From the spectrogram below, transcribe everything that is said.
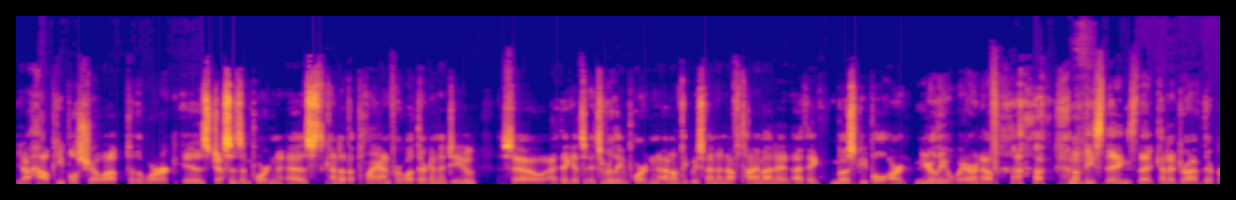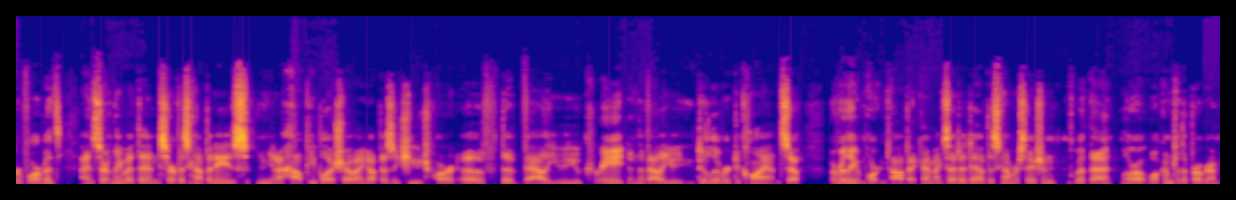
you know, how people show up to the work is just as important as kind of the plan for what they're going to do. So I think it's, it's really important. I don't think we spend enough time on it. I think most people aren't nearly aware enough of mm-hmm. these things that kind of drive their performance. And certainly within service companies, you know, how people are showing up up as a huge part of the value you create and the value you deliver to clients. So, a really important topic. I'm excited to have this conversation. With that, Laura, welcome to the program.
